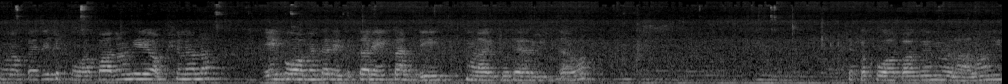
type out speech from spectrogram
ਹੁਣ ਆਪਾਂ ਇਹਦੇ ਚ ਖੋਆ ਪਾ ਦਾਂਗੇ ਇਹ ਆਪਸ਼ਨਲ ਆ ਇਹ ਖੋਆ ਮੈਂ ਘਰੇ ਘਰੇ ਘਰ ਦੀ ਮਲਾਈ ਤੋਂ ਤਿਆਰ ਕੀਤਾ ਵਾ। ਤੇ ਆਪਾਂ ਖੋਆ ਪਾ ਕੇ ਇਹਨੂੰ ਲਾਂਗੇ।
